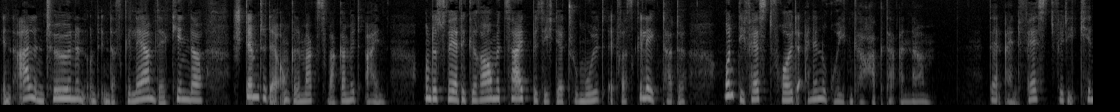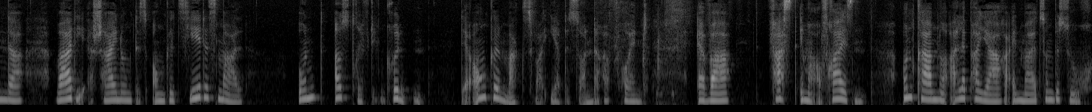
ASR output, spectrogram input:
in allen Tönen und in das Gelärm der Kinder stimmte der Onkel Max wacker mit ein und es werde geraume Zeit, bis sich der Tumult etwas gelegt hatte und die Festfreude einen ruhigen Charakter annahm. Denn ein Fest für die Kinder war die Erscheinung des Onkels jedes Mal und aus triftigen Gründen. Der Onkel Max war ihr besonderer Freund. Er war fast immer auf Reisen und kam nur alle paar Jahre einmal zum Besuch.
